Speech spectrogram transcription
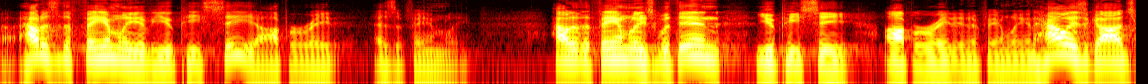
Uh, how does the family of UPC operate as a family? How do the families within UPC operate in a family? And how is God's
